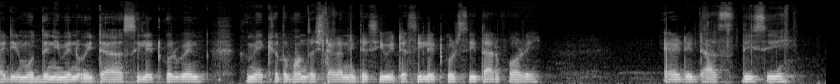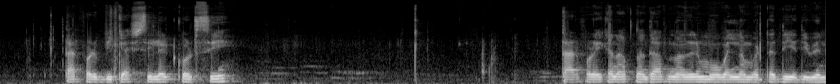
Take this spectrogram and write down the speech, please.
আইডির মধ্যে নেবেন, ওইটা সিলেক্ট করবেন। আমি একশত পঞ্চাশ টাকা নিতেছি, ওইটা সিলেক্ট করছি। তারপরে অ্যাডে টাচ দিছি। তারপরে বিকাশ সিলেক্ট করছি। তারপরে এখানে আপনাদের আপনাদের মোবাইল নাম্বারটা দিয়ে দিবেন।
